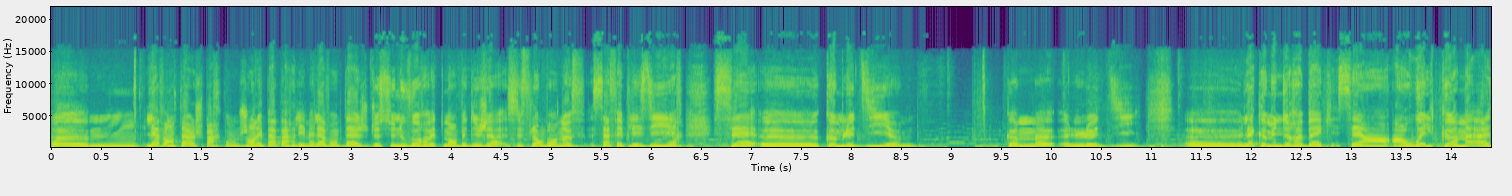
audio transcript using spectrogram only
L'avantage, par contre, j'en ai pas parlé, mais l'avantage de ce nouveau revêtement, ben déjà, c'est flambant neuf, ça fait plaisir. C'est, comme le dit... comme euh, le dit euh, la commune de Rebec, c'est un, welcome à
